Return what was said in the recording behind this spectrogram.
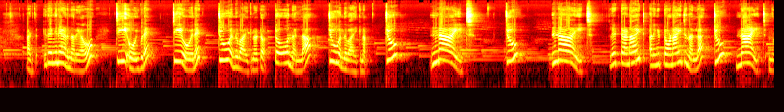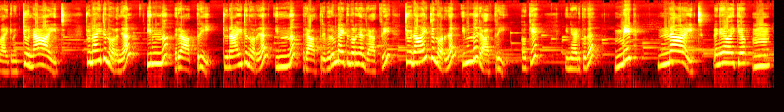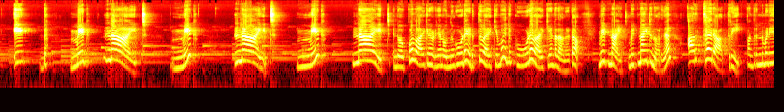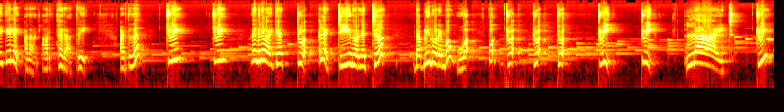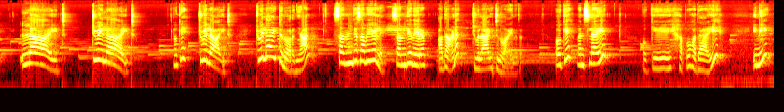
അടുത്ത് ഇതെങ്ങനെയാണെന്ന് അറിയാവോ ടി ഒ ഇവിടെ ടി ഒനെ ടു എന്ന് വായിക്കണം കേട്ടോ. ടോ എന്നല്ല ടു എന്ന് വായിക്കണം. Tonight. Tonight. അല്ലെ ടണൈറ്റ് അല്ലെങ്കിൽ ടൊണൈറ്റ് എന്നല്ല ടു നൈറ്റ് എന്ന് വായിക്കണം. Tonight. ടു നൈറ്റ് എന്ന് പറഞ്ഞാൽ ഇന്ന് രാത്രി. ടു നൈറ്റ് എന്ന് പറഞ്ഞാൽ ഇന്ന് രാത്രി. വെറും നൈറ്റ് എന്ന് പറഞ്ഞാൽ രാത്രി. ടു നൈറ്റ് എന്ന് പറഞ്ഞാൽ ഇന്ന് രാത്രി. ഓക്കെ ഇനി അടുത്തത് മിഡ് നൈറ്റ് എങ്ങനെയാ വായിക്കുക? Midnight mid night mid night എന്റെ ഒപ്പം വായിക്കുന്ന ഞാൻ ഒന്നും കൂടെ എടുത്ത് വായിക്കുമ്പോൾ എന്റെ കൂടെ വായിക്കേണ്ടതാണ് കേട്ടോ. മിഡ് നൈറ്റ് മിഡ് നൈറ്റ് എന്ന് പറഞ്ഞാൽ അർദ്ധരാത്രി. പന്ത്രണ്ട് മണിയൊക്കെ അല്ലേ? അതാണ് അർദ്ധരാത്രി. അടുത്തത് ട്വി ട്വി ഇതെങ്ങനെ വായിക്കുക? ട്വ അല്ലേ? ടി എന്ന് പറഞ്ഞാൽ ട് ഡബ്ല്യു എന്ന് പറയുമ്പോൾ വ അപ്പോൾ ട്വ ട്വ ട്വ ട്വി twilight twilight twilight okay twilight twilight എന്ന് പറഞ്ഞാൽ സന്ധ്യ സമയമല്ലേ? സന്ധ്യ നേരം. അതാണ് ട്വിലൈറ്റ് എന്ന് പറയുന്നത്. ഓക്കെ മനസ്സിലായി? ഓക്കെ അപ്പോൾ അതായി. ഇനി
